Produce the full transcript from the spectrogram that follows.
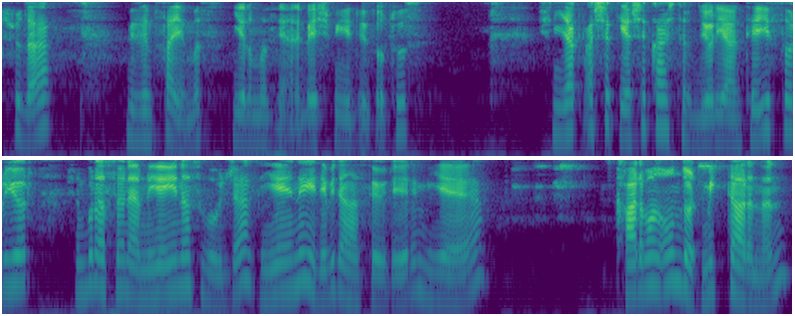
şu da bizim sayımız, yılımız yani 5730. Şimdi yaklaşık yaşı kaçtır diyor. Yani T'yi soruyor. Şimdi burası önemli. Y'yi nasıl bulacağız? Y neydi? Bir daha söyleyelim. Y karbon 14 miktarının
